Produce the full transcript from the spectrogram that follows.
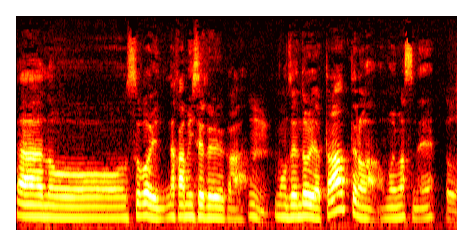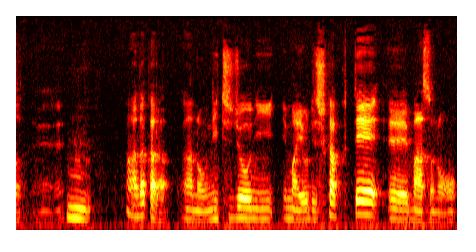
あのーすごい仲見せというか、うん。門前通りだったなってのは思いますね。そうだね。うん。まあ、だからあの日常に、まあ、より近くて、えーまあ、その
